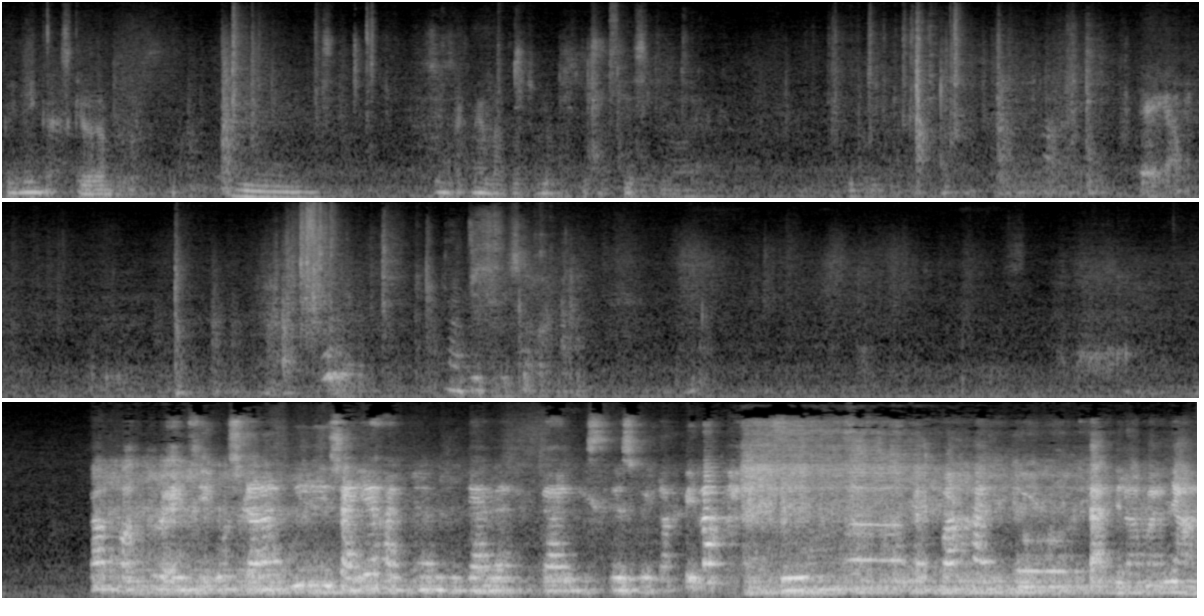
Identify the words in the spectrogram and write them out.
確認がつけるだろうと新作メンバーとちょっと景色を Waktu NGO sekarang ni saya hanya menjalankan bisnes kuih lah. Cuma kebahan tu tak adalah banyak.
